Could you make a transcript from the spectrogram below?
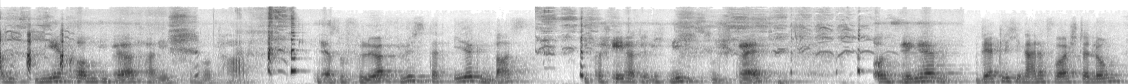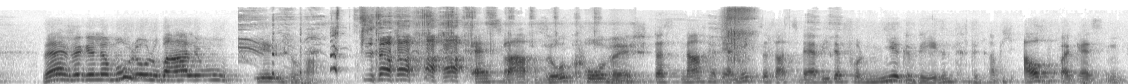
Und mir kommen die Wörter nicht zum Notar. Der Souffleur flüstert irgendwas. Ich verstehe natürlich nichts zum Stress und singe wirklich in einer Vorstellung irgend sowas. Es war so komisch, dass nachher der nächste Satz wäre wieder von mir gewesen. Den habe ich auch vergessen.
